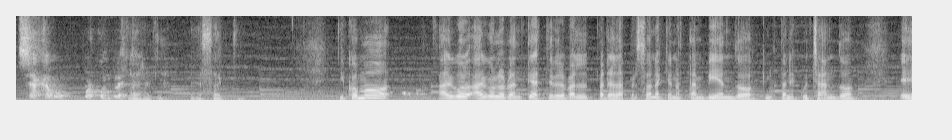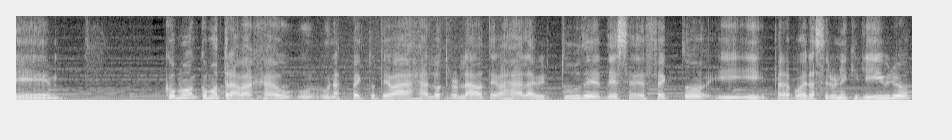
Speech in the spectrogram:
Se acabó por completo. Exacto. ¿Y cómo, algo, algo lo planteaste, pero para, las personas que nos están viendo, que nos están escuchando, eh, cómo, cómo trabaja un, aspecto? ¿Te vas al otro lado, te vas a la virtud de, ese defecto y, para poder hacer un equilibrio?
